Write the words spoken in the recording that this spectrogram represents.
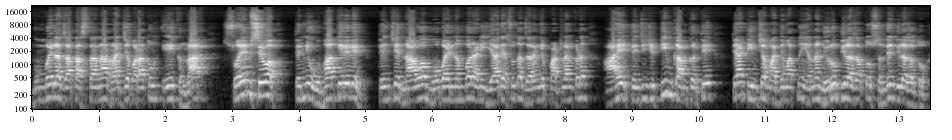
मुंबईला जात असताना राज्यभरातून एक लाख स्वयंसेवक त्यांनी उभा केलेले त्यांचे नावं मोबाईल नंबर आणि याद्या सुद्धा जरांगे पाटलांकडे आहेत. त्यांची जी टीम काम करते त्या टीमच्या माध्यमातून यांना निरोप दिला जातो संदेश दिला जातो.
